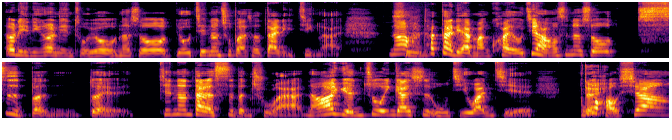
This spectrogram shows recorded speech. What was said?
二零零二年左右，那时候由尖端出版社代理进来。那他代理还蛮快的，我记得好像是那时候四本，对，尖端带了四本出来，然后他原作应该是五集完结，不过好像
